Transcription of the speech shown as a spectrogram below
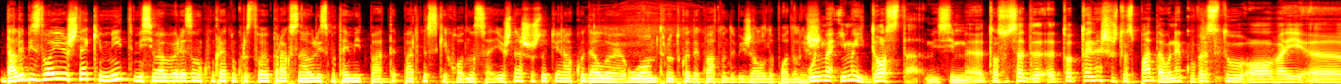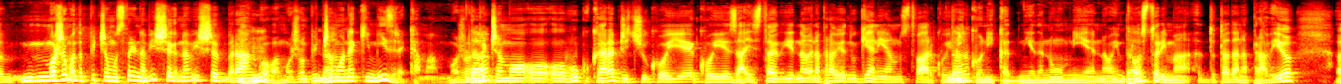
Da li bi izdvojio još neki mit, mislim, evo vezano konkretno kroz tvoju praksu, navili smo taj mit partnerskih odnosa, još nešto što ti onako deluje u ovom trenutku adekvatno da bi želao da podeliš? U, ima, ima ih dosta, mislim, to su sad, to, to je nešto što spada u neku vrstu, ovaj, uh, možemo da pričamo u stvari na više, na više rangova, možemo da pričamo Da. o nekim izrekama, možemo Da. da, pričamo o, o Vuku Karadžiću koji je, koji je zaista jedna, napravio jednu genijalnu stvar koju Da. niko nikad, nijedan um nije na ovim Da. prostorima do tada napravio uh,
